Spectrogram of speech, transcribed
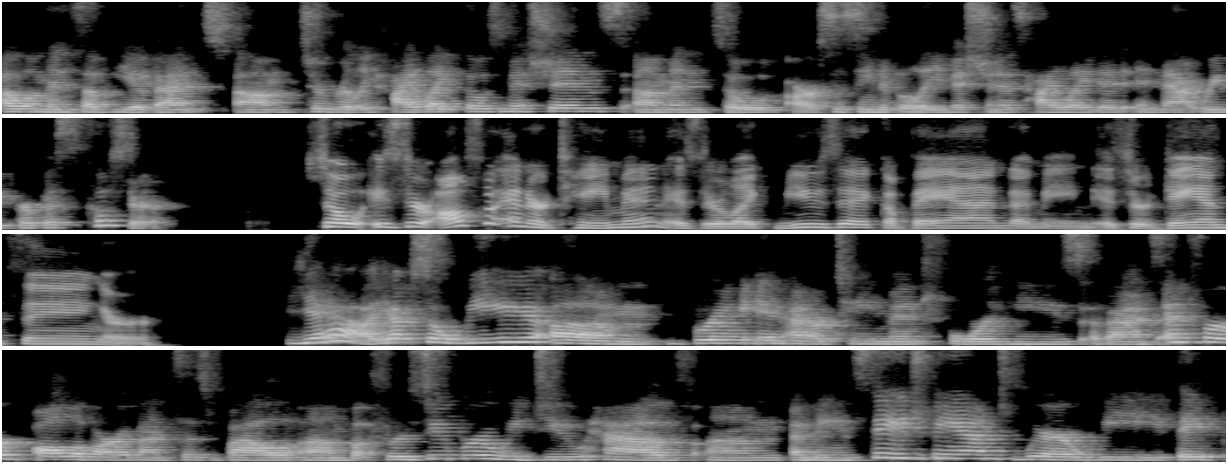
elements of the event um, to really highlight those missions. Um, and so our sustainability mission is highlighted in that repurposed coaster. So is there also entertainment? Is there like music, a band? I mean, is there dancing or yeah, yep. So we um, bring in entertainment for these events and for all of our events as well. Um, but for Brew, we do have um, a main stage band where we they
